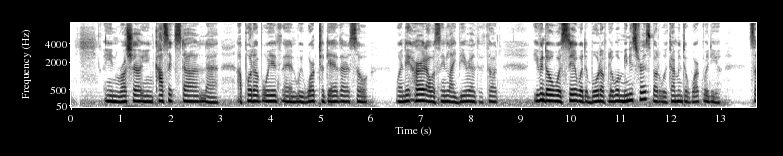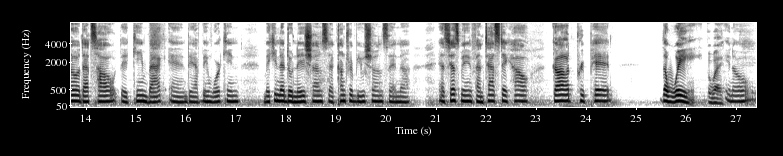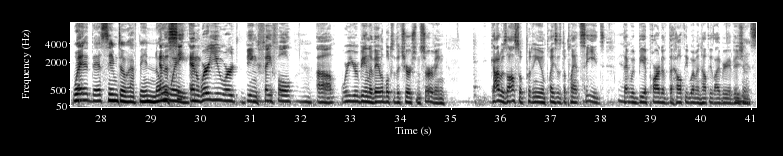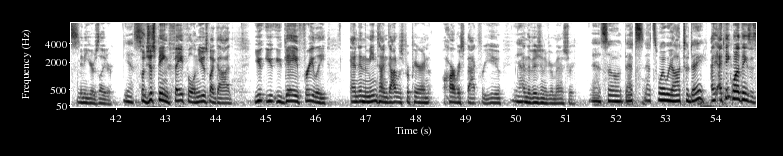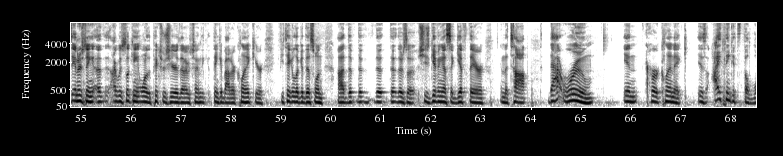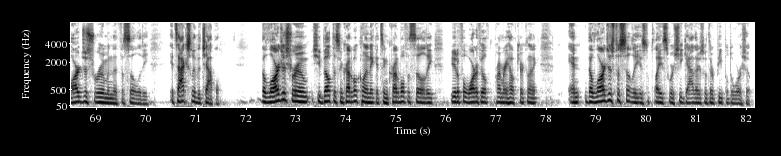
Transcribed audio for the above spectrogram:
in Russia, in Kazakhstan, uh, I put up with, and we worked together. So when they heard I was in Liberia, they thought, even though we're still with the Board of Global Ministries, but we're coming to work with you. So that's how they came back, and they have been working, making their donations, their contributions, and uh, it's just been fantastic how God prepared the way. The way. You know, where there seemed to have been no and way. se- and where you were being faithful, um, where you were being available to the church and serving, God was also putting you in places to plant seeds that would be a part of the Healthy Women, Healthy Liberia vision Yes. many years later. yes. So just being faithful and used by God, you you you gave freely, and in the meantime, God was preparing a harvest back for you Yeah. and the vision of your ministry. yeah, so that's that's where we are today. I, I think one of the things that's interesting. Uh, I was looking at one of the pictures here that I was trying to think about our clinic here. If you take a look at this one, uh, the, the, the, the there's a she's giving us a gift there in the top. That room in her clinic is, I think, it's the largest room in the facility. It's actually the chapel. The largest room. She built this incredible clinic. It's an incredible facility, beautiful Waterfield Primary Healthcare Clinic, and the largest facility is the place where she gathers with her people to worship.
